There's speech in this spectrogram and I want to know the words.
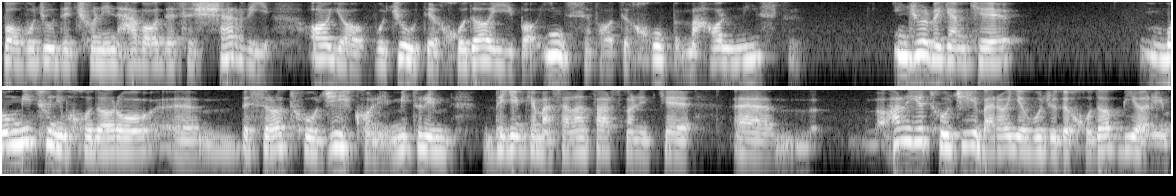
با وجود چنین حوادث شری آیا وجود خدایی با این صفات خوب محال نیست؟ اینجور بگم که ما می‌تونیم خدا رو به صلاح توجیه کنیم. می‌تونیم بگیم که مثلا فرض کنید که حالا یه توجیه برای وجود خدا بیاریم.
